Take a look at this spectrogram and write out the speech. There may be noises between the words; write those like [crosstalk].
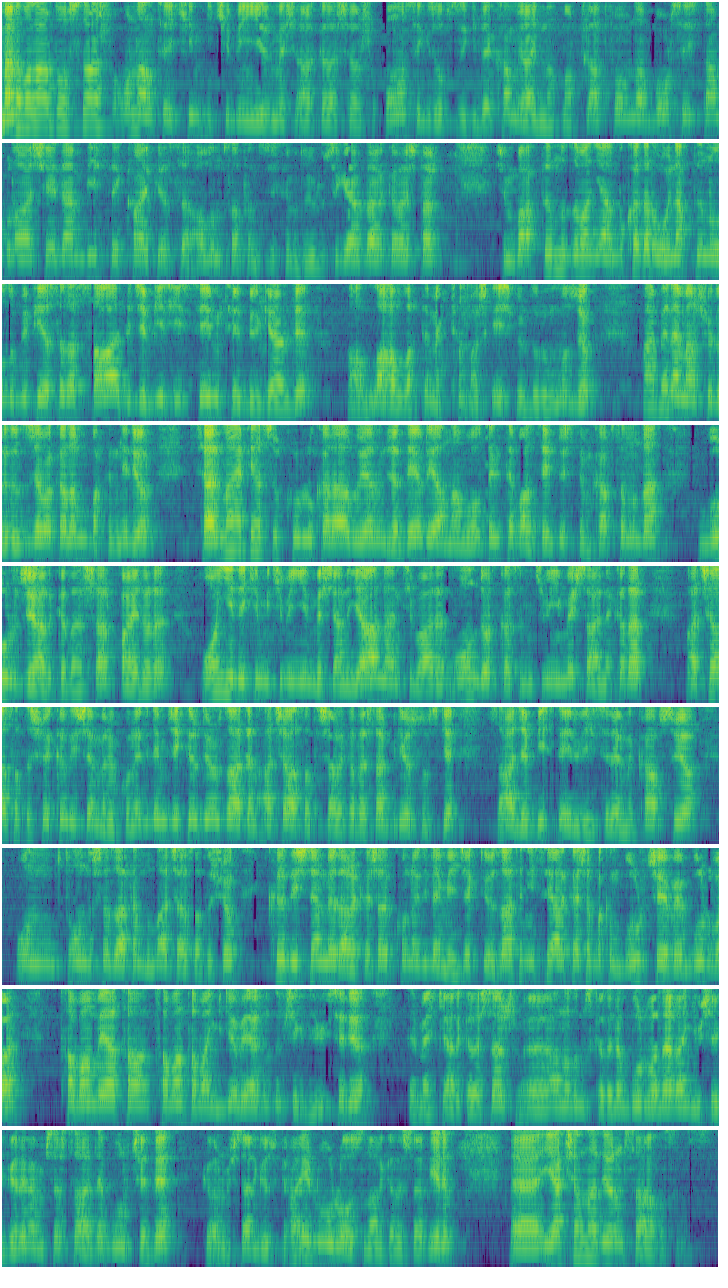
Merhabalar dostlar. 16 Ekim 2025 arkadaşlar 18.32'de kamu aydınlatma platformuna Borsa İstanbul AŞ'den BISTEK pay piyasası alım satım sistemi duyurusu geldi arkadaşlar. Şimdi baktığımız zaman yani bu kadar oynaklığın olduğu bir piyasada sadece bir hisseye mi tedbir geldi? Allah Allah demekten [laughs] başka hiçbir durumumuz yok. Haber hemen şöyle hızlıca bakalım. Bakın ne diyor? Sermaye piyasası kurulu kararı uyarınca devreye alınan volatilite bazlı tedbir sistemi kapsamında Burcu arkadaşlar payları 17 Ekim 2025 yani yarın itibaren 14 Kasım 2025 tarihine kadar açığa satış ve kredi işlemleri konu edilemeyecektir diyoruz. Zaten açığa satış arkadaşlar biliyorsunuz ki sadece BIST 50 hisselerini kapsıyor. Onun, onun dışında zaten bunda açığa satış yok. Kredi işlemleri de arkadaşlar konu edilemeyecek diyor. Zaten hisse arkadaşlar bakın Burcu ve Burva taban veya ta, taban taban gidiyor veya hızlı bir şekilde yükseliyor. Demek ki arkadaşlar e, anladığımız kadarıyla Burva'da herhangi bir şey görememişler. Sadece Burçe'de görmüşler gözüküyor. Hayırlı uğurlu olsun arkadaşlar diyelim. E, iyi akşamlar diyorum sağ olasınız.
